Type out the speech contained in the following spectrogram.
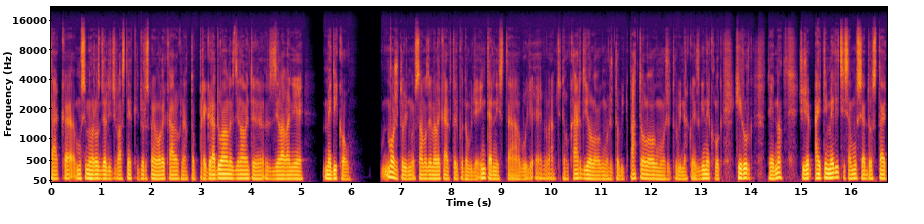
tak eh, musíme ho rozdeliť vlastne, keď rozprávame o lekároch, na to pregraduálne vzdelávanie, to je vzdelávanie medikov, Môže to byť no, samozrejme lekár, ktorý potom bude internista, bude v rámci toho kardiológ, môže to byť patológ, môže to byť nakoniec ginekolog, chirurg, to je jedno. Čiže aj tí medici sa musia dostať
